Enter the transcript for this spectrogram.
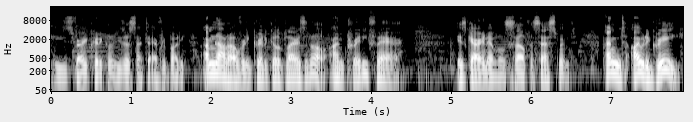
he's very critical. He does that to everybody." I'm not overly critical of players at all. I'm pretty fair. Is Gary Neville's self assessment, and I would agree.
